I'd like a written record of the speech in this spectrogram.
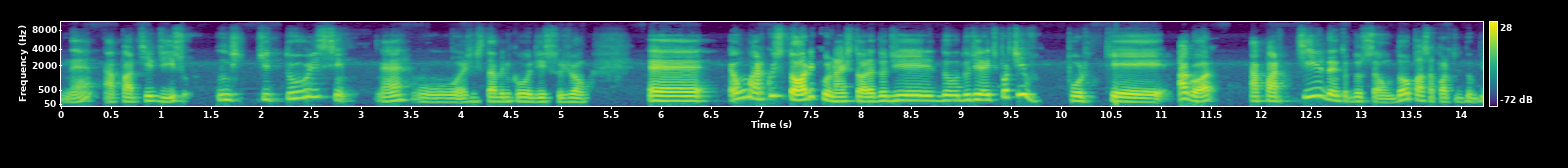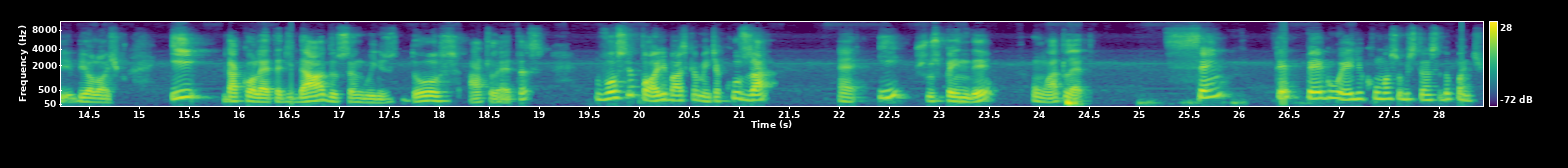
né, a partir disso, institui-se, né, o, a gente está brincando disso, João, é, é um marco histórico na história do, do, do direito esportivo, porque agora, a partir da introdução do passaporte do biológico e da coleta de dados sanguíneos dos atletas, você pode basicamente acusar é, e suspender um atleta sem ter pego ele com uma substância dopante.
